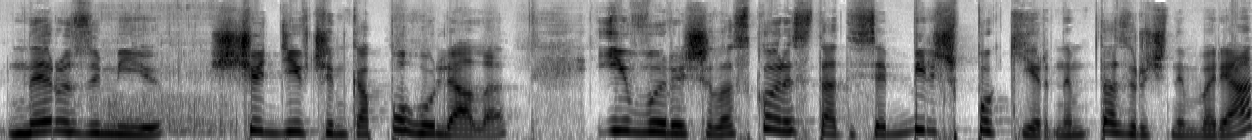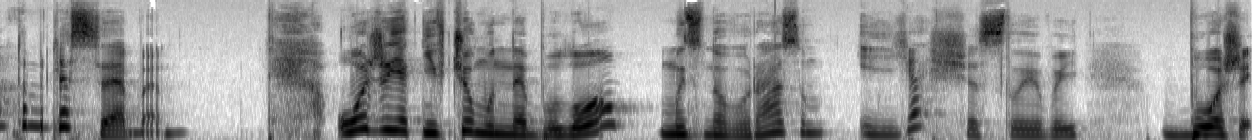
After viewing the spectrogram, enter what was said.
не розумію, що дівчинка погуляла і вирішила скористатися більш покірним та зручним варіантом для себе. Отже, як ні в чому не було, ми знову разом, і я щасливий. Боже,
